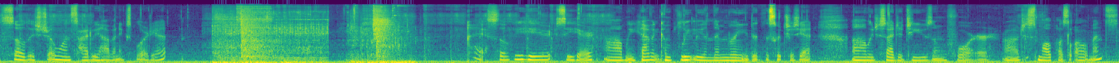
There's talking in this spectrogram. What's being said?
so this show one side we haven't explored yet. Okay, so we here see here, um, we haven't completely eliminated the switches yet. Uh, we decided to use them for uh, just small puzzle elements.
